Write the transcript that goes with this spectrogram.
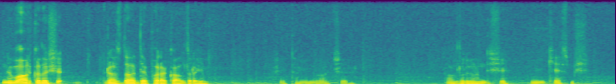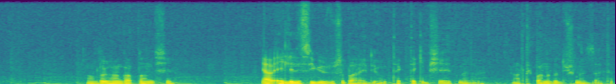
Şimdi bu arkadaşı biraz daha depara kaldırayım. Şeytan gibi açarım. Saldırgan dişi. İyi kesmiş. Saldırgan kaplan dişi. Ya 50'lisi yüzlüsü para ediyorum. Tek teki bir şey etmez. ha. Artık bana da düşmez zaten.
